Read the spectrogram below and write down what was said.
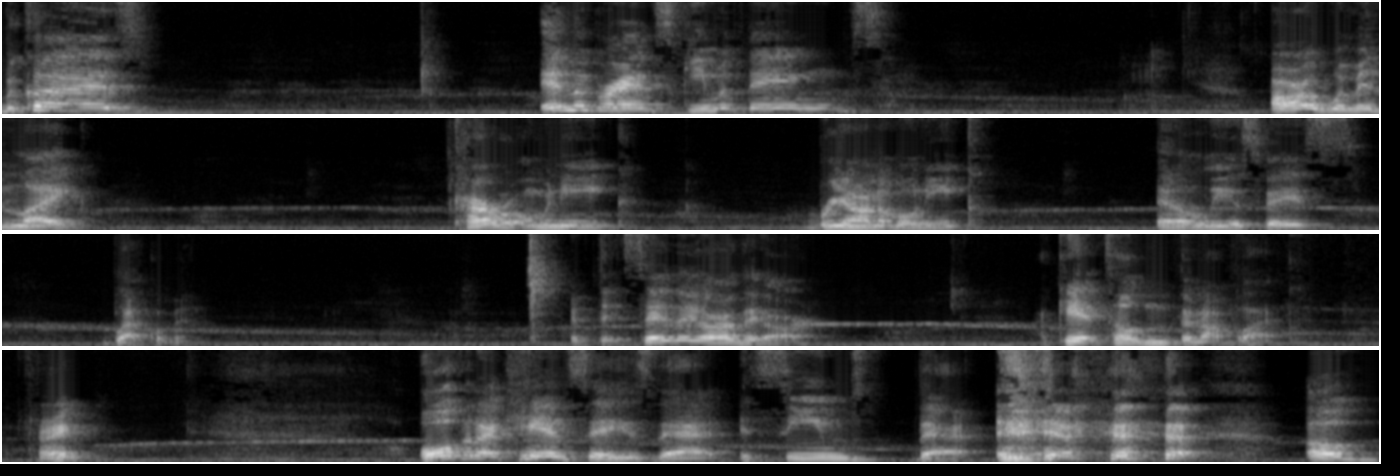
Because in the grand scheme of things, are women like Kirah Ominique, Briana, Monique, and Allyiah's face, black women. If they say they are, they are. I can't tell them that they're not black, right? All that I can say is that it seems that of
